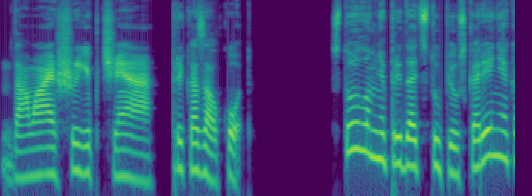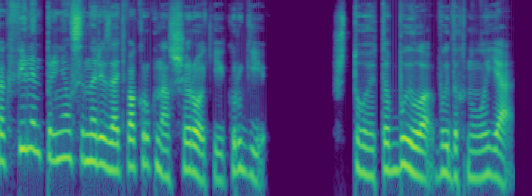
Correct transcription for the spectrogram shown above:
«Давай шибче!» — приказал кот. Стоило мне придать ступе ускорения, как филин принялся нарезать вокруг нас широкие круги. «Что это было?» — выдохнула я.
